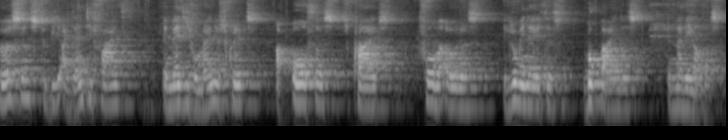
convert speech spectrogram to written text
Persons to be identified in medieval manuscripts are authors, scribes, former owners, illuminators, bookbinders, and many others.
